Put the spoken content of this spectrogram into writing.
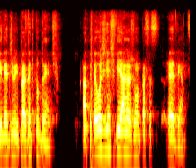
Ele é de Presidente Prudente. Até hoje a gente viaja junto para esses eventos.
